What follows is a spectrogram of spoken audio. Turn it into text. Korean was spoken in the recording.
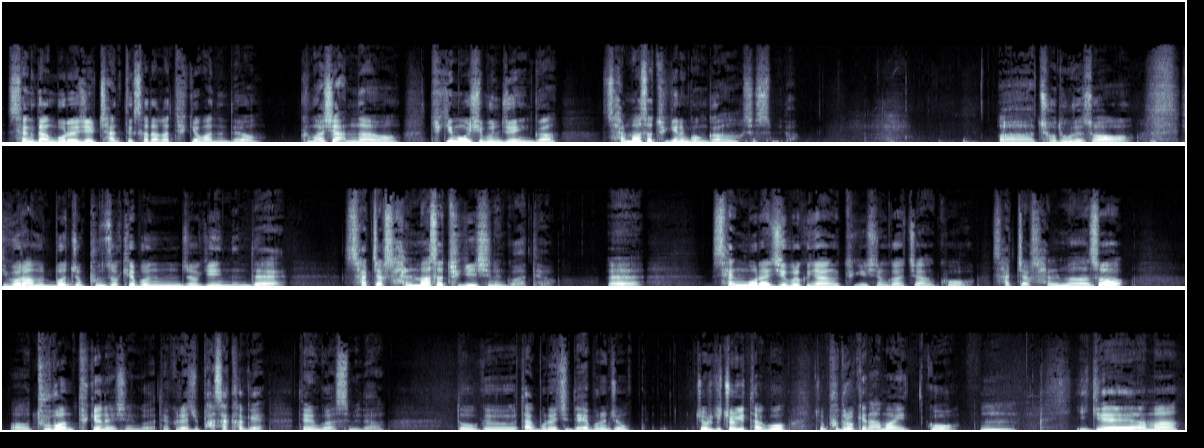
생닭 모래집 잔뜩 사다가 튀겨봤는데요. 그 맛이 안 나요. 튀김옷이 문제인가? 삶아서 튀기는 건가? 하셨습니다. 아, 저도 그래서 이걸 한번 좀 분석해 본 적이 있는데 살짝 삶아서 튀기시는 것 같아요. 예. 네. 생모래집을 그냥 튀기시는 것 같지 않고 살짝 삶아서 어, 두 번 튀겨내시는 것 같아요. 그래야지 바삭하게 되는 것 같습니다. 또 그 닭 모래지 내부는 좀 쫄깃쫄깃하고 좀 부드럽게 남아 있고, 음, 이게 아마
